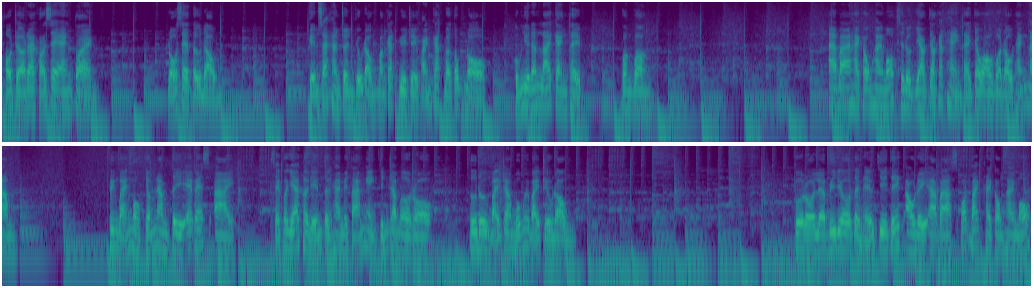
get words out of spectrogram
hỗ trợ ra khỏi xe an toàn, đổ xe tự động, kiểm soát hành trình chủ động bằng cách duy trì khoảng cách và tốc độ, cũng như đánh lái can thiệp, vân vân. A3 2021 sẽ được giao cho khách hàng tại châu Âu vào đầu tháng 5. Phiên bản 1.5 TFSI sẽ có giá khởi điểm từ 28.900 euro, tương đương 747 triệu đồng Vừa rồi là video tìm hiểu chi tiết Audi A3 Sportback 2021.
